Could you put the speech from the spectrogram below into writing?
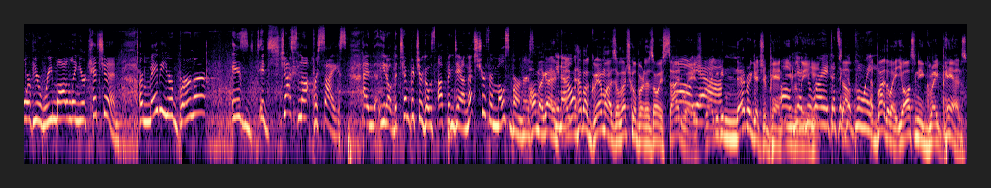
or if you're remodeling your kitchen, or maybe your burner is it's just not precise and you know the temperature goes up and down that's true for most burners Oh my God! you know And how about grandma's electrical burner that's always oh, sideways? yeah. Right? You can never get your pan Oh, yeah, evenly you're heat. right. That's a good point. by the way, you also need great pans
